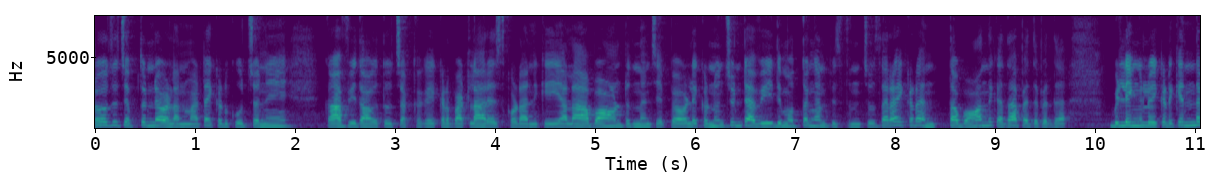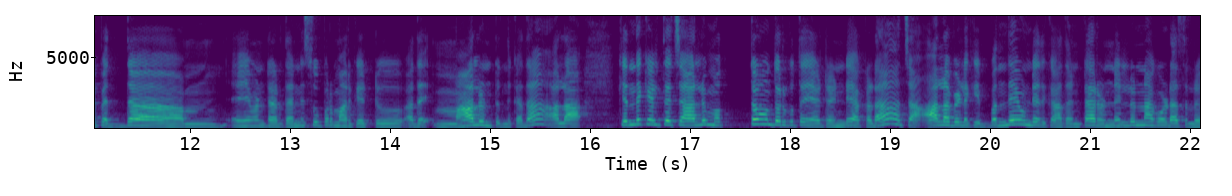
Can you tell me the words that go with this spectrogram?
రోజు చెప్తుండేవాళ్ళు అనమాట ఇక్కడ కూర్చొని కాఫీ తాగుతూ చక్కగా ఇక్కడ బట్టలు ఆరేసుకోవడానికి అలా బాగుంటుందని చెప్పేవాళ్ళు. ఇక్కడ నుంచుంటే అవి ఇది మొత్తం కనిపిస్తుంది. చూసారా? ఇక్కడ ఎంత బాగుంది కదా? పెద్ద పెద్ద బిల్డింగులు. ఇక్కడ కింద పెద్ద ఏమంటారు దాన్ని? సూపర్ మార్కెట్ అదే మాల్ ఉంటుంది కదా? అలా కిందకి వెళ్తే చాలు మొత్తం మొత్తం దొరుకుతాయటండి. అక్కడ చాలా వీళ్ళకి ఇబ్బందే ఉండేది కాదంట. రెండు నెలలున్నా కూడా అసలు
